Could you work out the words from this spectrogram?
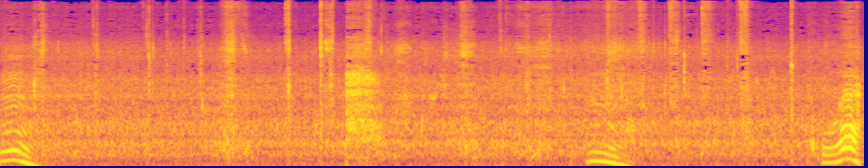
うんうん怖え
